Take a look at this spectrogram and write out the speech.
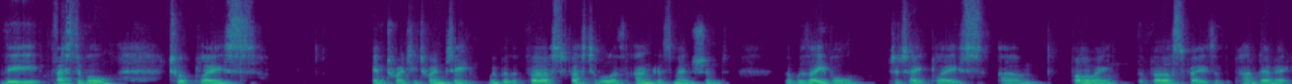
The festival took place in 2020. We were the first festival, as Angus mentioned, that was able to take place um, following the first phase of the pandemic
